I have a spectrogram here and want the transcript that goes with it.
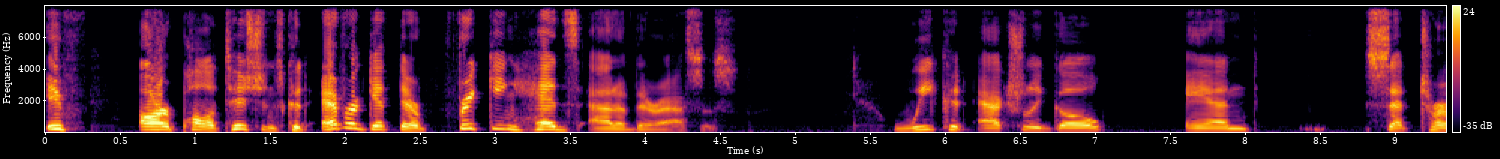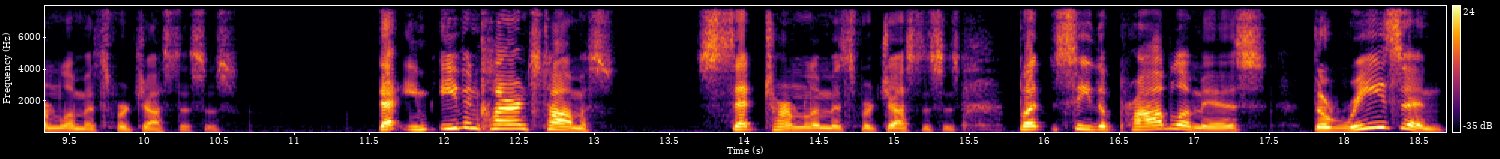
If our politicians could ever get their freaking heads out of their asses, we could actually go and set term limits for justices. That even Clarence Thomas set term limits for justices. But see, the problem is the reason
